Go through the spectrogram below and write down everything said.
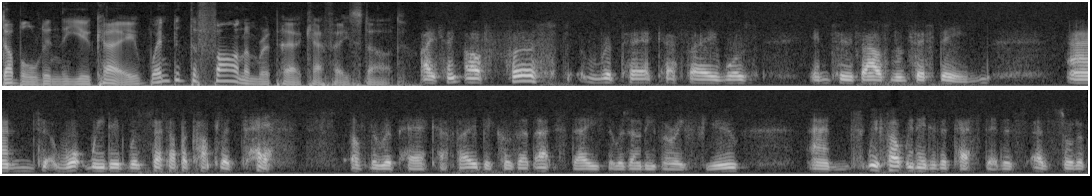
doubled in the UK. When did the Farnham Repair Cafe start? I think our first repair cafe was in 2015, and what we did was set up a couple of tests of the repair cafe because at that stage there was only very few, and we felt we needed to test it as, as sort of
